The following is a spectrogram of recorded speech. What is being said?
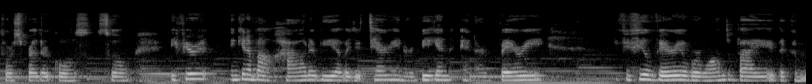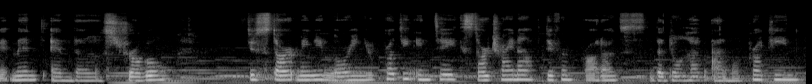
towards further goals. So if you're thinking about how to be a vegetarian or vegan and are very if you feel very overwhelmed by the commitment and the struggle just start maybe lowering your protein intake start trying out different products that don't have animal protein.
